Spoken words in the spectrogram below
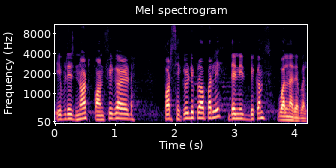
if it is not configured for security properly, then it becomes vulnerable.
